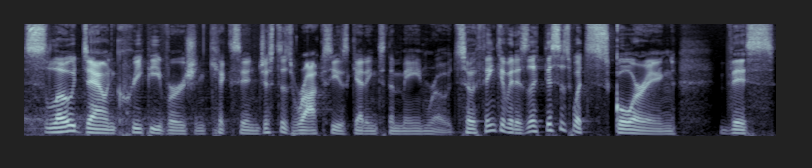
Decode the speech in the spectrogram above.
slowed down, creepy version kicks in just as Roxy is getting to the main road. So think of it as like this is what's scoring this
